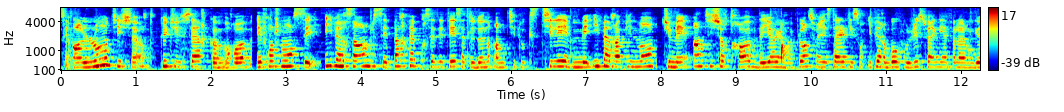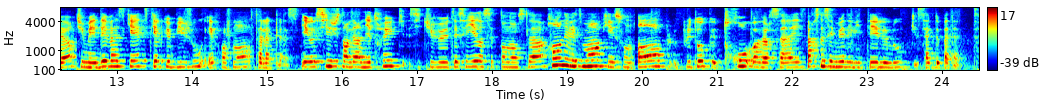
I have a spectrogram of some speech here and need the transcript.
C'est un long t-shirt que tu sers comme robe et franchement c'est hyper simple, c'est parfait pour cet été, ça te donne un petit look stylé mais hyper rapidement. Tu mets un t-shirt robe, d'ailleurs il y en a plein sur YesStyle qui sont hyper beaux, faut juste faire gaffe à la longueur. Tu mets des baskets, quelques bijoux et franchement t'as la classe. Et aussi juste un dernier truc, si tu veux t'essayer dans cette tendance là, prends des vêtements qui sont amples plutôt que trop oversize parce que c'est mieux d'éviter le look sac de patates.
